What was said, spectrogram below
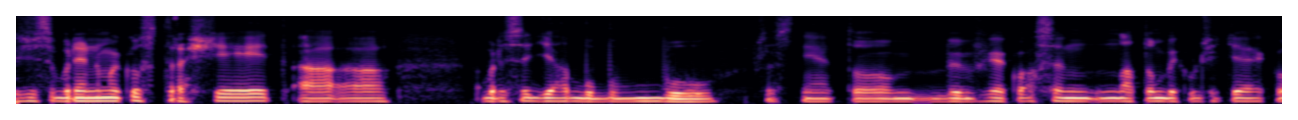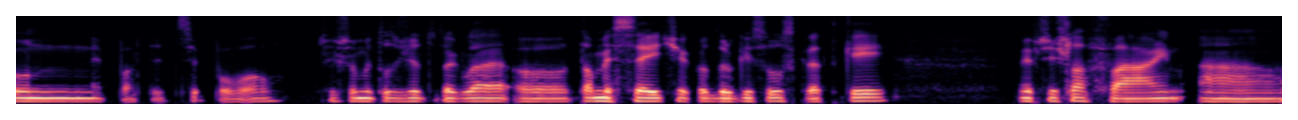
že se bude jenom jako strašit a, a bude se dělat bu, bu, bu. Přesně to bych jako asi na tom bych určitě jako neparticipoval. Přišlo mi to, že to takhle, uh, ta message, jako drogy jsou zkratky, mi přišla fajn a,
